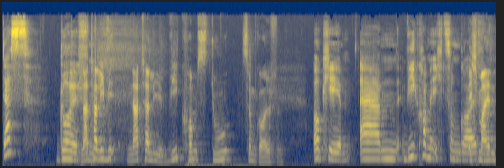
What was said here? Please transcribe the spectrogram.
Das Golf. Nathalie wie, Nathalie, wie kommst du zum Golfen? Okay, ähm, wie komme ich zum Golf? Ich meine,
